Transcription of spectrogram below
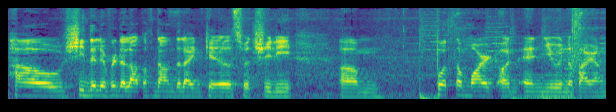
how she delivered a lot of down the line kills, which really um, put a mark on NU na parang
